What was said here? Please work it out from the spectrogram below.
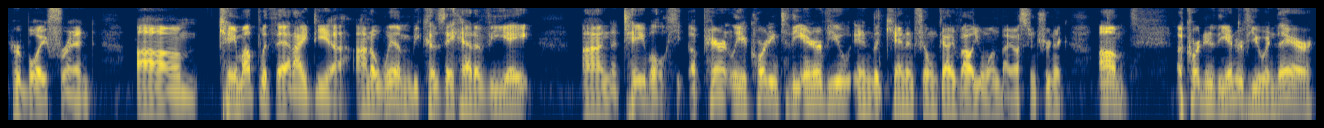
her boyfriend um, came up with that idea on a whim because they had a V8 on a table. He, apparently, according to the interview in the Cannon Film Guide, Volume One by Austin Trunick, um, according to the interview in there,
